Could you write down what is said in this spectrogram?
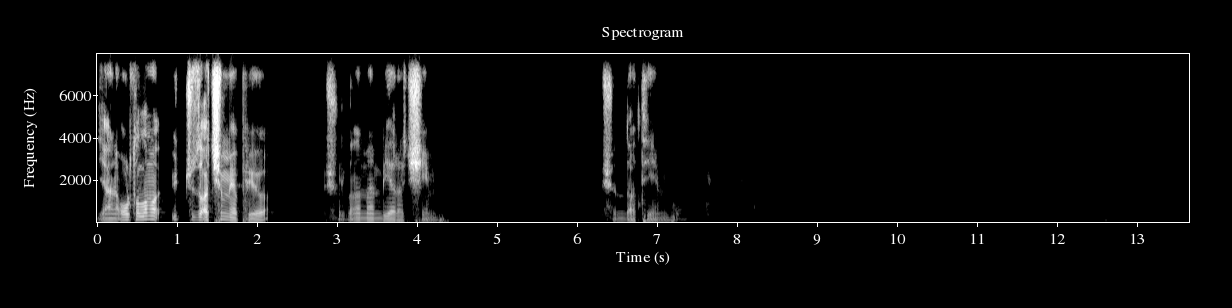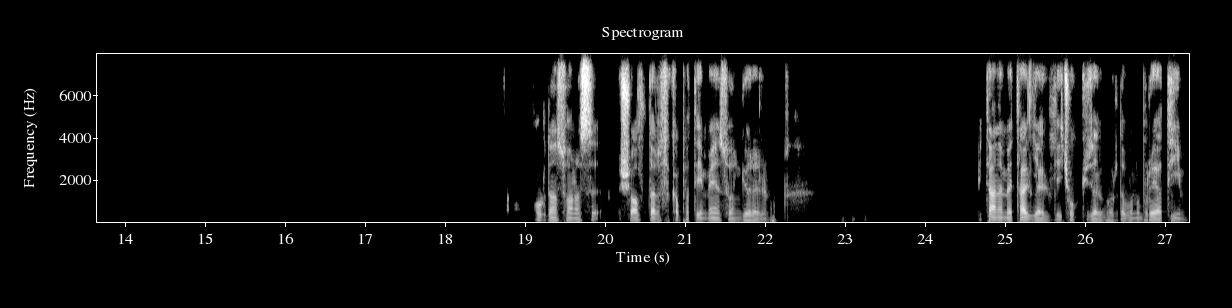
yani ortalama 300 açım yapıyor. Şuradan hemen bir yer açayım. Şunu da atayım. Buradan sonrası şu alt tarafı kapatayım en son görelim. Bir tane metal geldi. Çok güzel bu arada. Bunu buraya atayım.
